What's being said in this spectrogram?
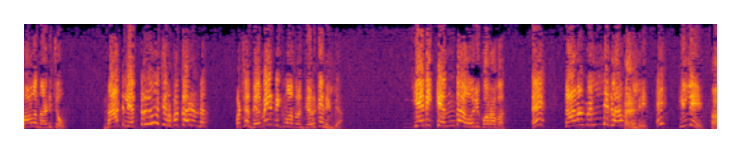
ഭാവം നടിച്ചോ? നാട്ടിൽ എത്രയോ ചെറുപ്പക്കാരുണ്ട്. പക്ഷെ ദമയന്തിക്ക് മാത്രം ചെറുക്കനില്ല. എനിക്ക് എന്താ ഒരു കുറവ്? ഏ? കാണാൻ നല്ല ഗ്ലാമറല്ലേ ഇല്ലേ. ആ.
